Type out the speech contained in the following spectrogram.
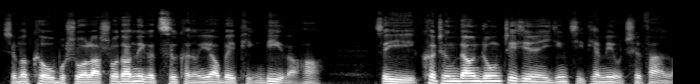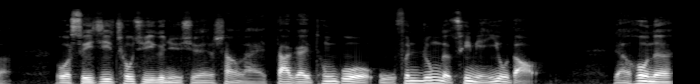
什么课我不说了，说到那个词可能要被屏蔽了哈。所以课程当中，这些人已经几天没有吃饭了。我随机抽取一个女学员上来，大概通过五分钟的催眠诱导，然后呢，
